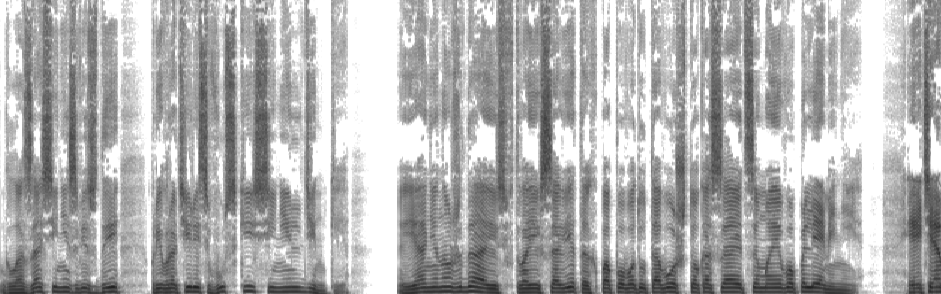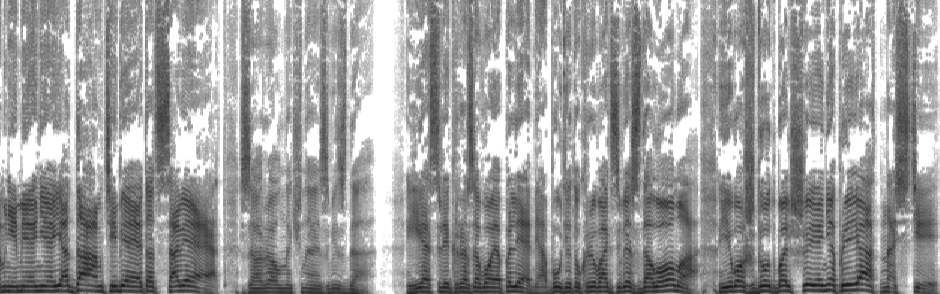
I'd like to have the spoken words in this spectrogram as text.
Глаза синей звезды превратились в узкие синие льдинки. «Я не нуждаюсь в твоих советах по поводу того, что касается моего племени», «И тем не менее я дам тебе этот совет!» — заорал ночная звезда. «Если грозовое племя будет укрывать звездолома, его ждут большие неприятности.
